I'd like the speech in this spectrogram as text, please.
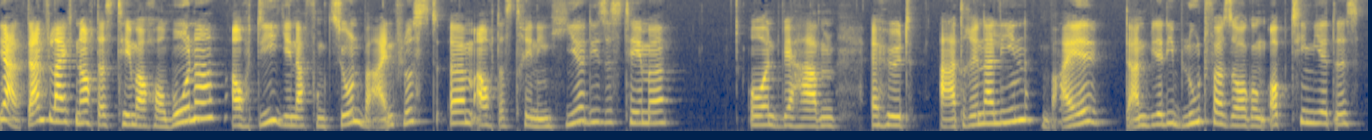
Ja, dann vielleicht noch das Thema Hormone. Auch die, je nach Funktion, beeinflusst ähm, auch das Training hier die Systeme. Und wir haben erhöht Adrenalin, weil dann wieder die Blutversorgung optimiert ist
